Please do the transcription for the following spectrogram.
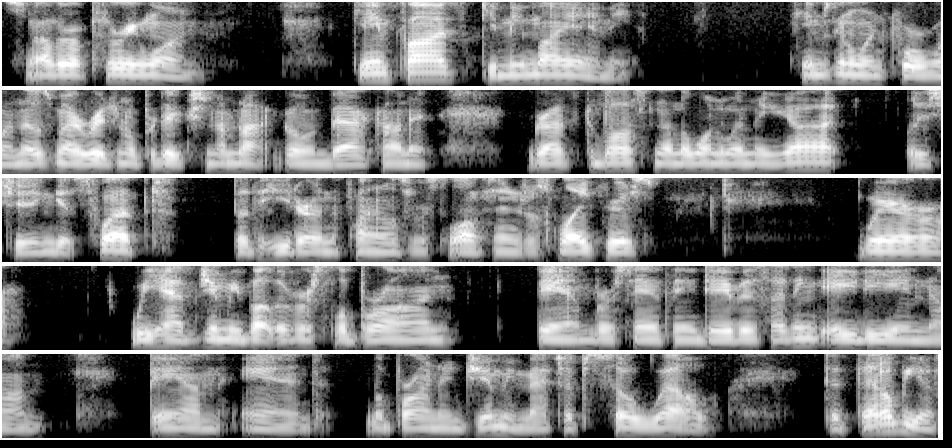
So now they're up 3 1. Game five, give me Miami. Team's going to win 4 1. That was my original prediction. I'm not going back on it. Congrats to Boston on the one win they got. At least you didn't get swept. But the Heat are in the finals versus Los Angeles Lakers, where we have Jimmy Butler versus LeBron, Bam versus Anthony Davis. I think AD and um, Bam and LeBron and Jimmy match up so well that that'll be a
